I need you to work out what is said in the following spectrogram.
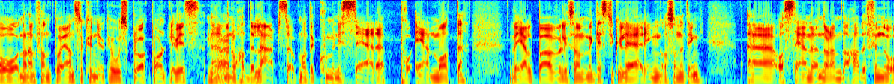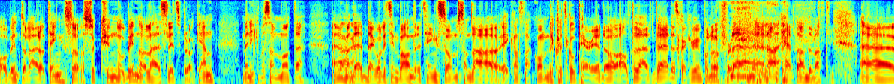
og når de fant henne igjen, så kunne jo ikke hun språk på ordentlig vis. uh, men hun hadde lært seg å på en måte kommunisere på én måte, ved hjelp av liksom, gestikulering og sånne ting. Eh, og senere, når de da hadde funnet og begynt å lære ting, så, så kunne hun begynne å lære seg litt språk igjen, men ikke på samme måte. Eh, men det, det går litt inn på andre ting, som, som da jeg kan snakke om the critical period og alt det der. Det, det skal jeg ikke gå inn på nå, for det er en helt annen debatt. Eh,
